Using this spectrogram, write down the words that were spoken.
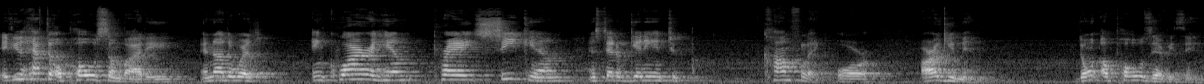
If you have to oppose somebody, in other words, inquire him, pray, seek him, instead of getting into conflict or argument. Don't oppose everything.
